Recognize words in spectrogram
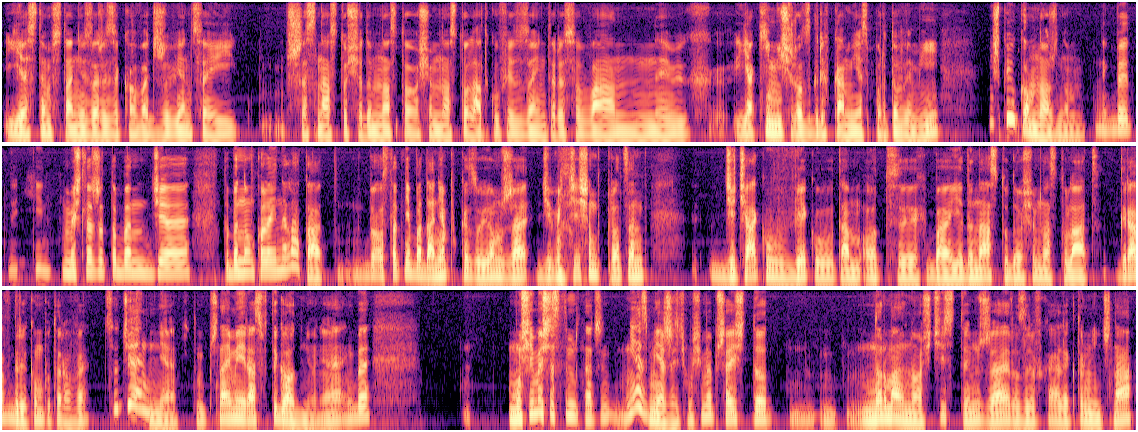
jestem w stanie zaryzykować, że więcej 16, 17, 18 latków jest zainteresowanych jakimiś rozgrywkami sportowymi niż piłką nożną. Jakby myślę, że to będzie, to będą kolejne lata. Jakby ostatnie badania pokazują, że 90% dzieciaków w wieku tam od y, chyba 11 do 18 lat gra w gry komputerowe codziennie, przynajmniej raz w tygodniu, nie? Jakby musimy się z tym, znaczy nie zmierzyć, musimy przejść do normalności z tym, że rozrywka elektroniczna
